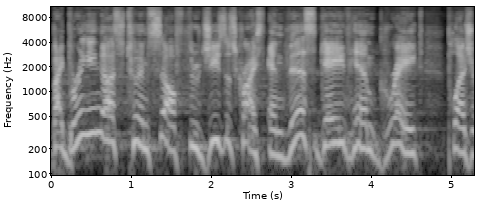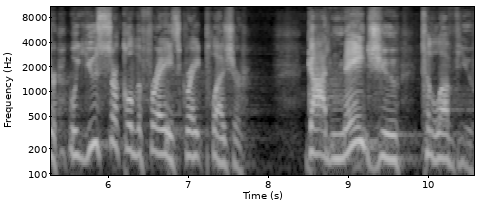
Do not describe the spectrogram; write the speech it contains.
by bringing us to himself through Jesus Christ, and this gave him great pleasure. Will you circle the phrase great pleasure? God made you to love you.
